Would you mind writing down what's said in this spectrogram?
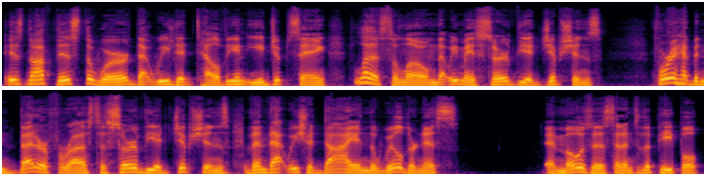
Is not this the word that we did tell thee in Egypt, saying, Let us alone, that we may serve the Egyptians? For it had been better for us to serve the Egyptians than that we should die in the wilderness. And Moses said unto the people,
